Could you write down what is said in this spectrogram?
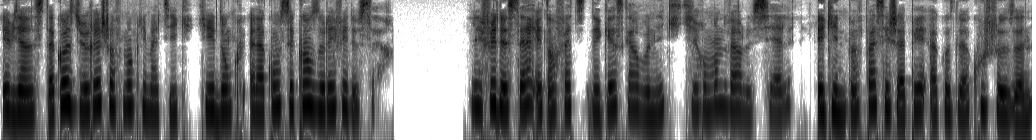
Eh bien, c'est à cause du réchauffement climatique, qui est donc la conséquence de l'effet de serre. L'effet de serre est en fait des gaz carboniques qui remontent vers le ciel et qui ne peuvent pas s'échapper à cause de la couche d'ozone,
